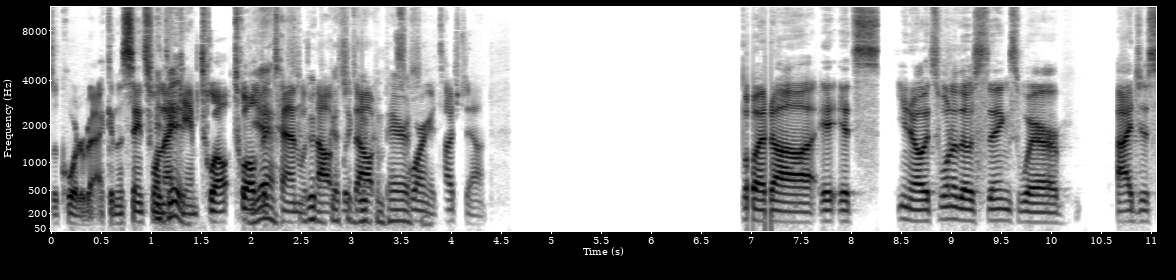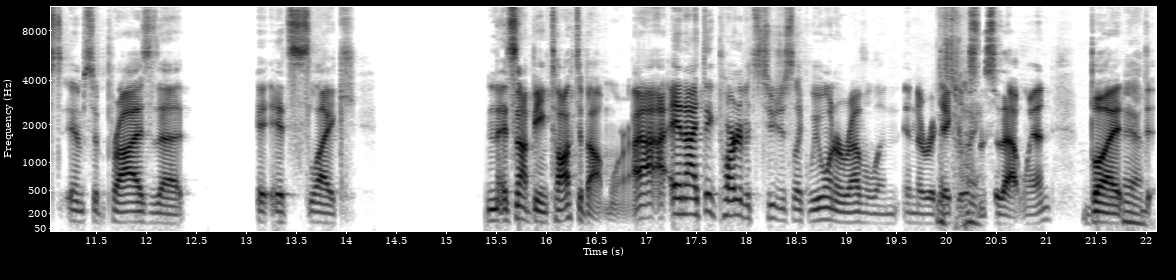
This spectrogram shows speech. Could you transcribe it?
the quarterback, and the Saints won it that did. game 12, 12 yeah, to ten without good, without scoring a touchdown. But uh, it, it's you know it's one of those things where I just am surprised that it, it's like it's not being talked about more. I, and I think part of it's too just like we want to revel in, in the ridiculousness right. of that win. But yeah. th-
